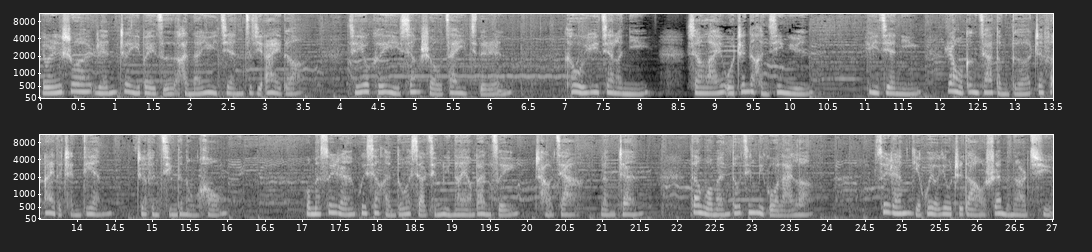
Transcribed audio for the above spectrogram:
有人说，人这一辈子很难遇见自己爱的，且又可以相守在一起的人。可我遇见了你，想来我真的很幸运。遇见你，让我更加懂得这份爱的沉淀，这份情的浓厚。我们虽然会像很多小情侣那样拌嘴、吵架、冷战。但我们都经历过来了，虽然也会有幼稚到摔门而去，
